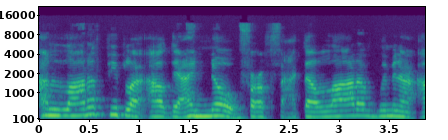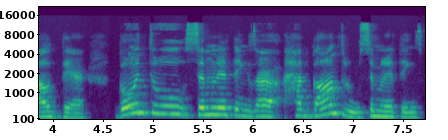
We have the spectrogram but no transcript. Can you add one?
a lot of people are out there i know for a fact that a lot of women are out there going through similar things or had gone through similar things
